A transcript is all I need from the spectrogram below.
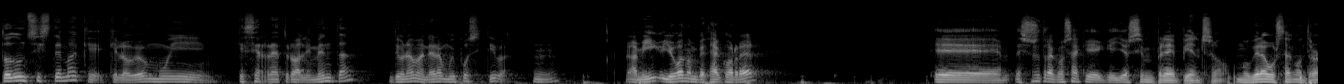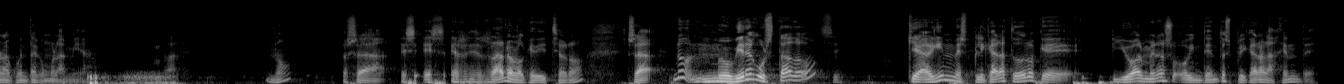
todo un sistema que, que lo veo muy, que se retroalimenta de una manera muy positiva. A mí, yo cuando empecé a correr, eh, eso es otra cosa que, que yo siempre pienso. Me hubiera gustado encontrar una cuenta como la mía. Vale. ¿No? O sea, es, es- es raro lo que he dicho, ¿no? O sea, No, me hubiera gustado Sí. que alguien me explicara todo lo que yo al menos o intento explicar a la gente.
